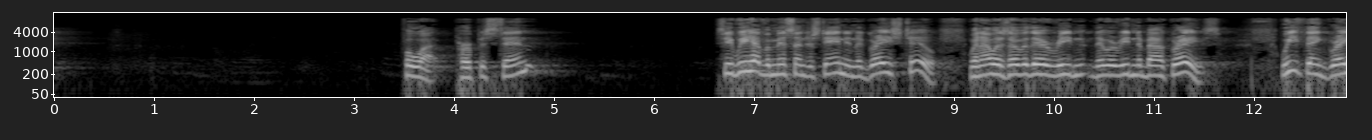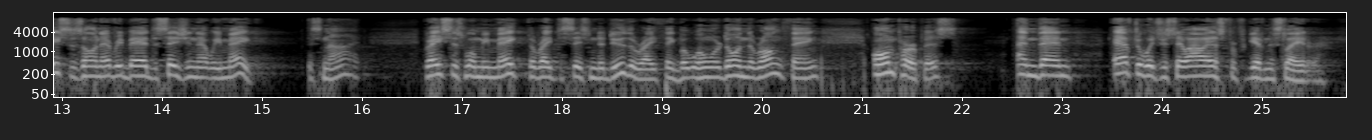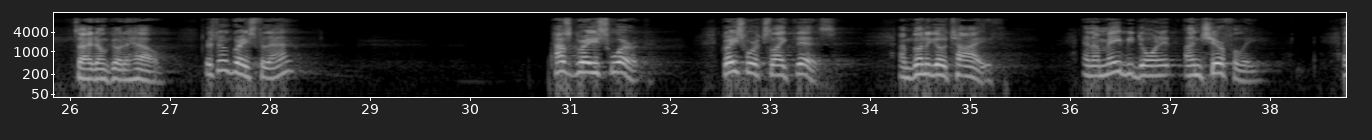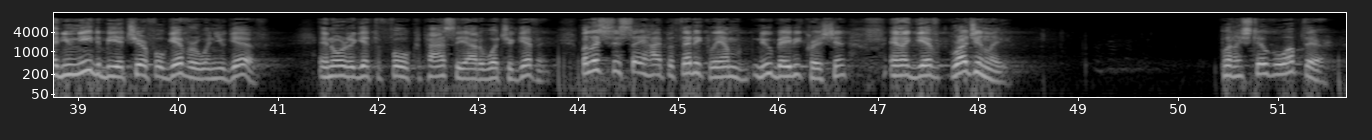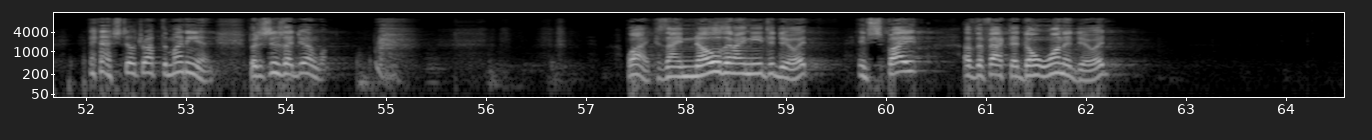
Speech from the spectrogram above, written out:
For what? Purpose sin? See, we have a misunderstanding of grace too. When I was over there reading, they were reading about grace. We think grace is on every bad decision that we make. It's not. Grace is when we make the right decision to do the right thing, but when we're doing the wrong thing on purpose, and then afterwards you say, well, I'll ask for forgiveness later so I don't go to hell. There's no grace for that. How's grace work? Grace works like this I'm going to go tithe, and I may be doing it uncheerfully. And you need to be a cheerful giver when you give in order to get the full capacity out of what you're giving. But let's just say hypothetically, I'm a new baby Christian and I give grudgingly. But I still go up there and I still drop the money in. But as soon as I do, I'm going, why? Because I know that I need to do it in spite of the fact I don't want to do it.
